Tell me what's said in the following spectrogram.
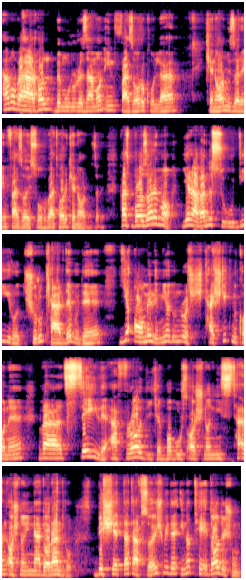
اما به هر حال به مرور زمان این فضا رو کلا کنار می‌ذاره این فضای صحبت ها رو کنار می‌ذاره. پس بازار ما یه روند سعودی رو شروع کرده بوده یه عاملی میاد اون رو تشدید می‌کنه و سیل افرادی که با بورس آشنا نیستن آشنایی ندارند رو به شدت افزایش میده. اینا تعدادشون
